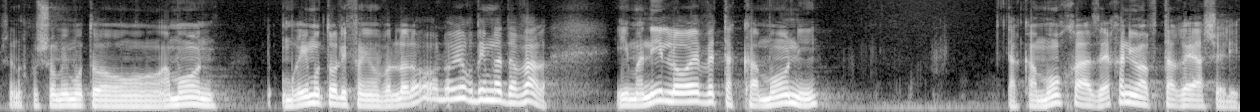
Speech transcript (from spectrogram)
שאנחנו שומעים אותו המון, אומרים אותו לפעמים, אבל לא, לא, לא יורדים לדבר. אם אני לא אוהב את הכמוני, את הכמוך, אז איך אני אוהב את הרע שלי?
